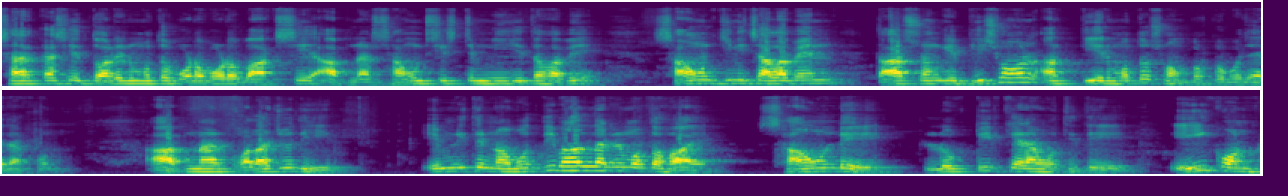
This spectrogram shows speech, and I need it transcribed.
সার্কাসের দলের মতো বড় বড় বাক্সে আপনার সাউন্ড সিস্টেম নিয়ে যেতে হবে। সাউন্ড যিনি চালাবেন, তার সঙ্গে ভীষণ আত্মীয়ের মতো সম্পর্ক বজায় রাখুন। আপনার গলা যদি এমনিতে নবদ্বীপ হালদারের মতো হয়, সাউন্ডে লোকটির কেরামতিতে এই কণ্ঠ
